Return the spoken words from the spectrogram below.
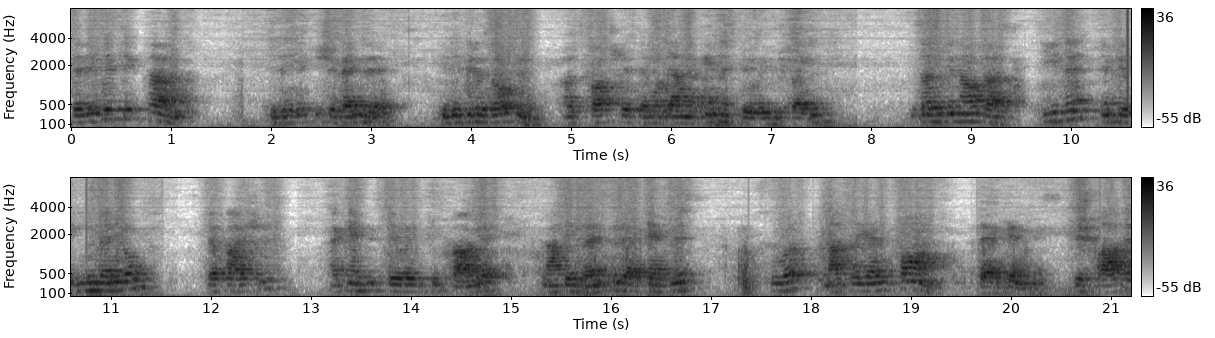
Der Linguistic Turn, die linguistische Wende, die die Philosophen als Fortschritt der modernen Erkenntnistheorie besprechen, ist also genau das. Diese Empirienwendung der falschen erkenntnistheoretischen Frage nach den Grenzen der Erkenntnis zur materiellen Form der Erkenntnis. Die Sprache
